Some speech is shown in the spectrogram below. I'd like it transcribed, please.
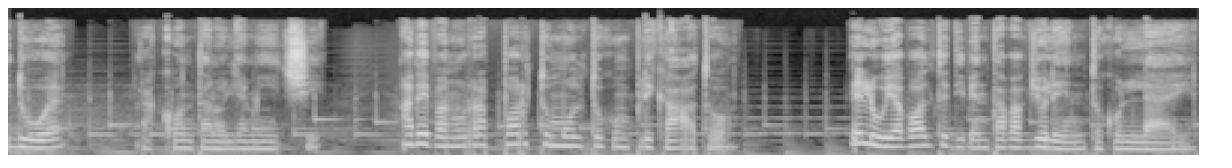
I due, raccontano gli amici, avevano un rapporto molto complicato e lui a volte diventava violento con lei.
